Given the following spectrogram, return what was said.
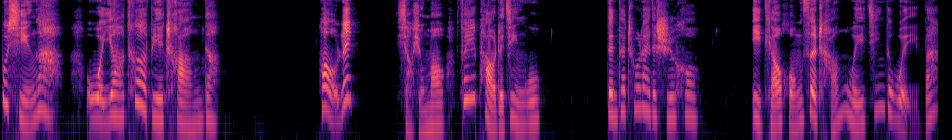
不行啊，我要特别长的。好嘞，小熊猫飞跑着进屋。等它出来的时候，一条红色长围巾的尾巴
